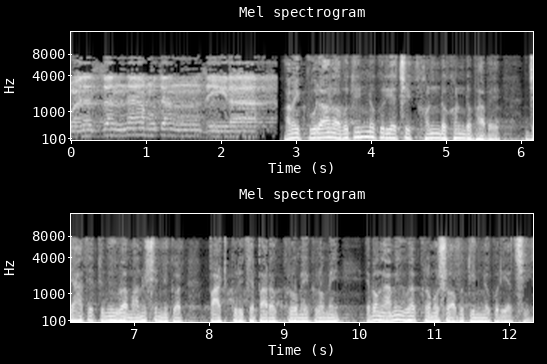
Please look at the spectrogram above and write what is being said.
ونزلناه تنزيلا আমি কুরআন অবতীর্ণ করিয়াছি খণ্ড খণ্ড ভাবে যাহাতে তুমি উহা মানুষের নিকট পাঠ করিতে পারো ক্রমে ক্রমে এবং আমি উহা ক্রমশ অবতীর্ণ করিয়াছি।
